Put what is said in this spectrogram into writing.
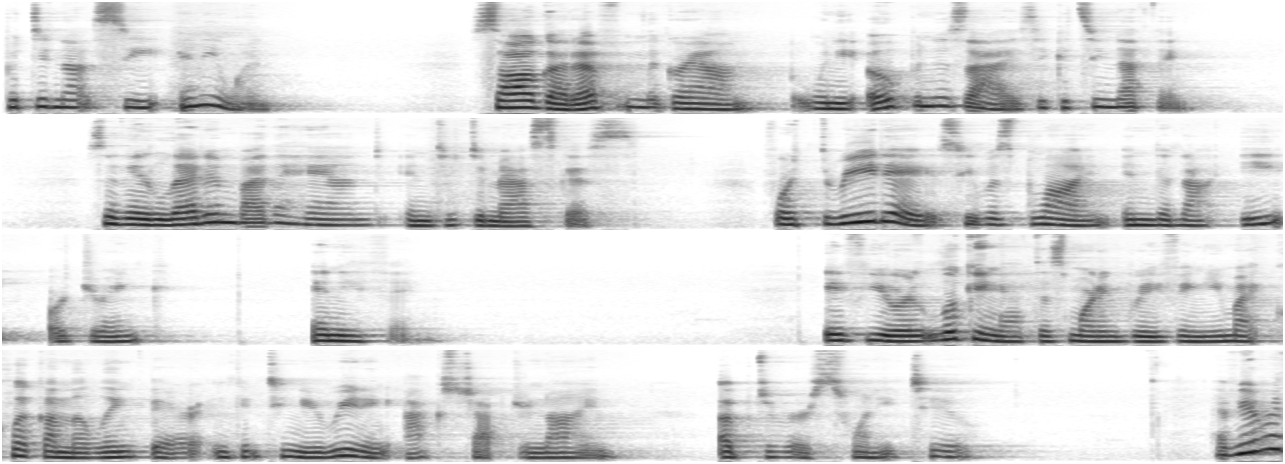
but did not see anyone. Saul got up from the ground, but when he opened his eyes, he could see nothing. So they led him by the hand into Damascus. For three days he was blind and did not eat or drink anything. If you're looking at this morning briefing, you might click on the link there and continue reading Acts chapter 9 up to verse 22. Have you ever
